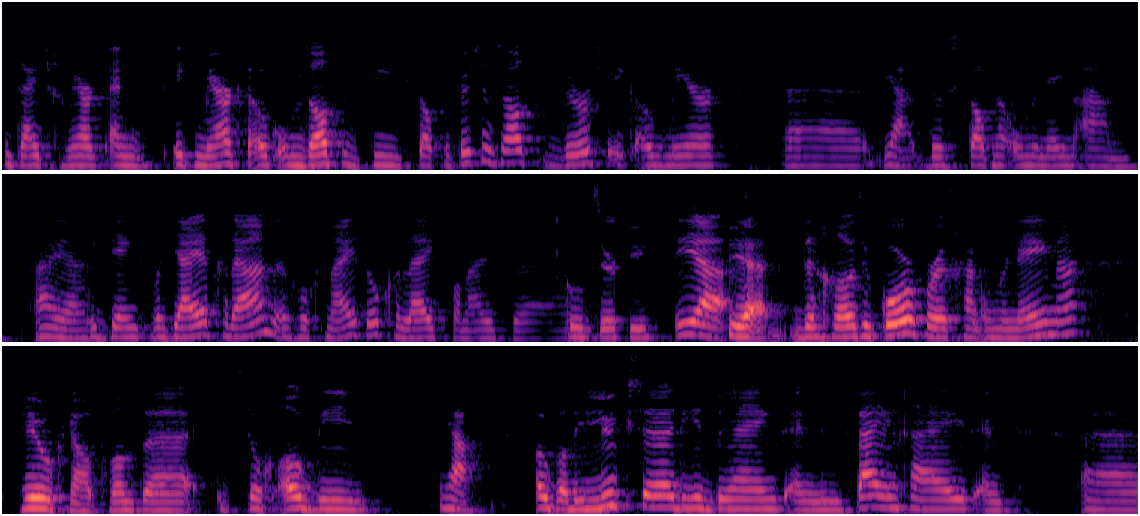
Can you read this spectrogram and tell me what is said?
een tijdje gewerkt. En ik merkte ook, omdat die stap ertussen zat, durfde ik ook meer eh, ja, de stap naar ondernemen aan. Ah ja, Ik denk, wat jij hebt gedaan, en volgens mij toch gelijk vanuit eh, cold turkey. ja, Ja, de grote corporate gaan ondernemen. Heel knap, want eh het is toch ook die, ja, ook wel die luxe die het brengt en die veiligheid. En eh,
